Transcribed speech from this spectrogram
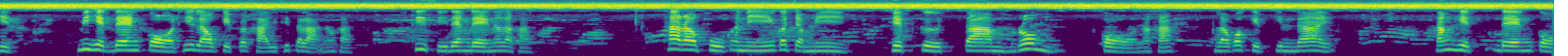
ห็ด มีเห็ดแดงก่อที่เราเก็บไปขายอยู่ที่ตลาดนะคะที่สีแดงๆนั่นแหละค่ะ ถ้าเราปลูกอันนี้ก็จะมีเห็ดเกิดตามร่มก่อนะคะ เราก็เก็บกินได้ ทั้งเห็ดแดงก่อ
